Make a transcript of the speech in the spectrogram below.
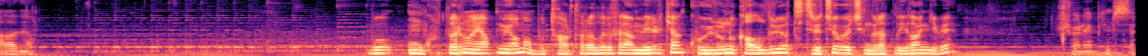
Al hadi al. Bu un kurtlarına yapmıyor ama bu tartaraları falan verirken kuyruğunu kaldırıyor, titretiyor böyle çıngıraklı yılan gibi. Şöyle yapayım size.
